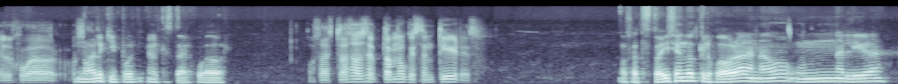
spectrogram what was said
El jugador. O sea, no el equipo en el que está el jugador. o sea, estás aceptando que está en Tigres. O sea, te estoy diciendo que el jugador ha ganado una liga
